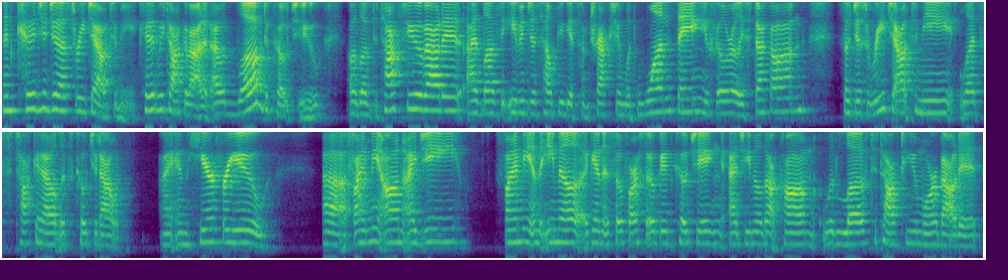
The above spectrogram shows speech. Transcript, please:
then could you just reach out to me? Could we talk about it? I would love to coach you. I would love to talk to you about it. I'd love to even just help you get some traction with one thing you feel really stuck on. So just reach out to me. Let's talk it out. Let's coach it out. I am here for you. Uh, find me on IG. Find me in the email again at so far so good coaching at gmail.com. Would love to talk to you more about it.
